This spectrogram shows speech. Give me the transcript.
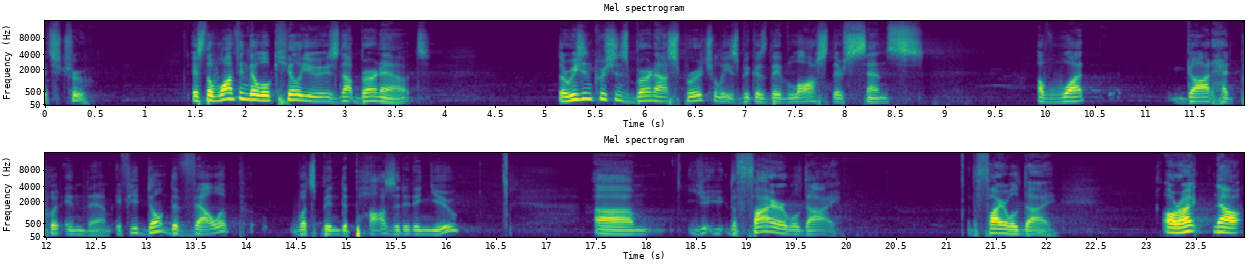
It's true. It's the one thing that will kill you is not burnout. The reason Christians burn out spiritually is because they've lost their sense of what God had put in them. If you don't develop what's been deposited in you, um, you, you, the fire will die. The fire will die. All right? Now,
